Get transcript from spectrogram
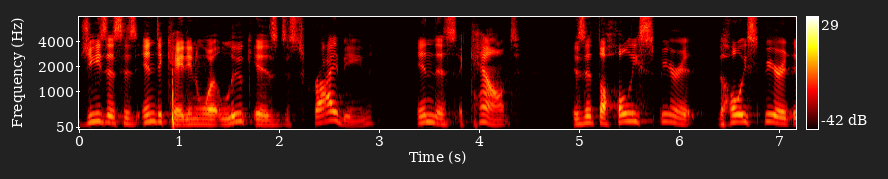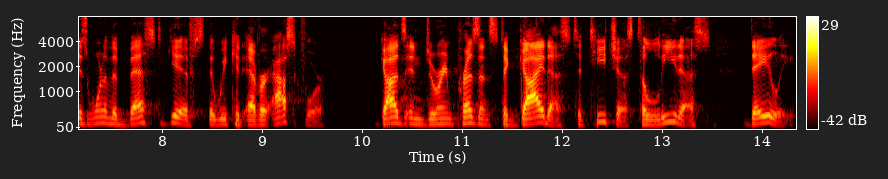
Jesus is indicating, what Luke is describing in this account, is that the Holy Spirit, the Holy Spirit is one of the best gifts that we could ever ask for. God's enduring presence to guide us, to teach us, to lead us daily,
